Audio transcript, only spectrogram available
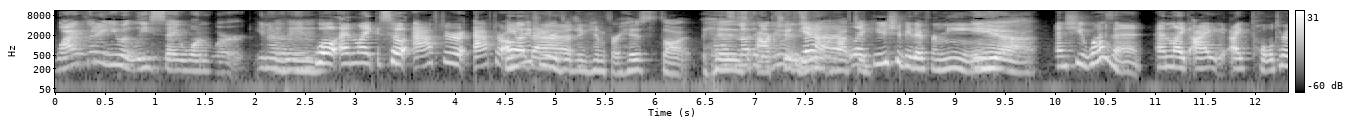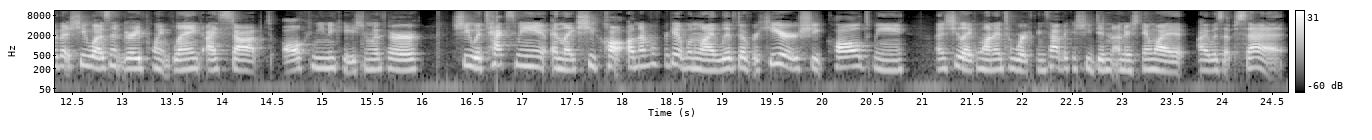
Why couldn't you at least say one word? You know what I mm-hmm. mean? well and like so after after all Even if that you were judging him for his thought, his nothing to do with actions, it. you don't yeah have like to. you should be there for me Yeah. and she wasn't and like i i told her that she wasn't very point blank i stopped all communication with her she would text me and like she called i'll never forget when, when i lived over here she called me and she like wanted to work things out because she didn't understand why I was upset.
